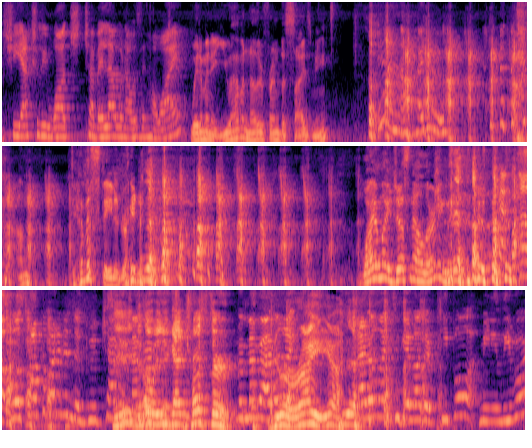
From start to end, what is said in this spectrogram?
she actually watched Chavela when I was in Hawaii. Wait a minute, you have another friend besides me? Yeah, I do. I'm devastated right now. Why am I just now learning this? Yeah, uh, we'll talk about it in the group chat. See, this is remember, why you can't trust her. remember, I You don't were like, right, yeah. I don't like to give other people, meaning Leroy,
